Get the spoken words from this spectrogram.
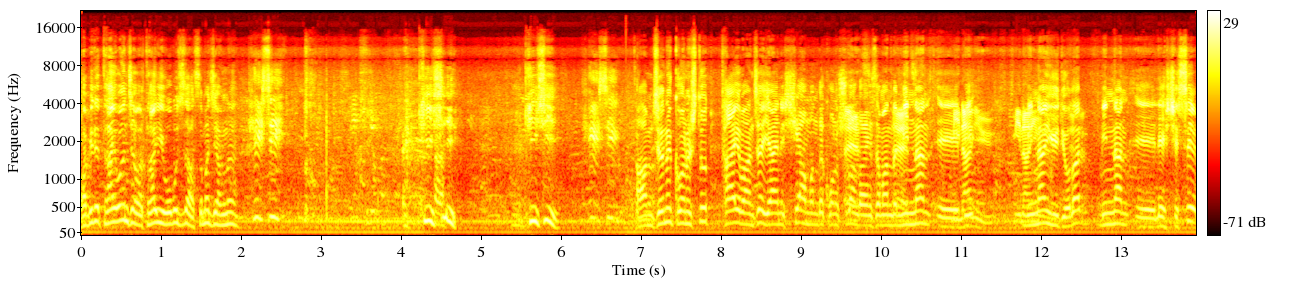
아 근데 타이완자와 타이 오보지다 쓰마지않나 키시 Kişi. Kişi. Kişi. Amcanın konuştuğu Tayvanca yani Şiam'ında konuşulan Evet, da aynı zamanda evet. Minnan e, Minnan bir- Yu, Minnan Minnan Yu. Yu diyorlar. Minnan e, lehçesi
